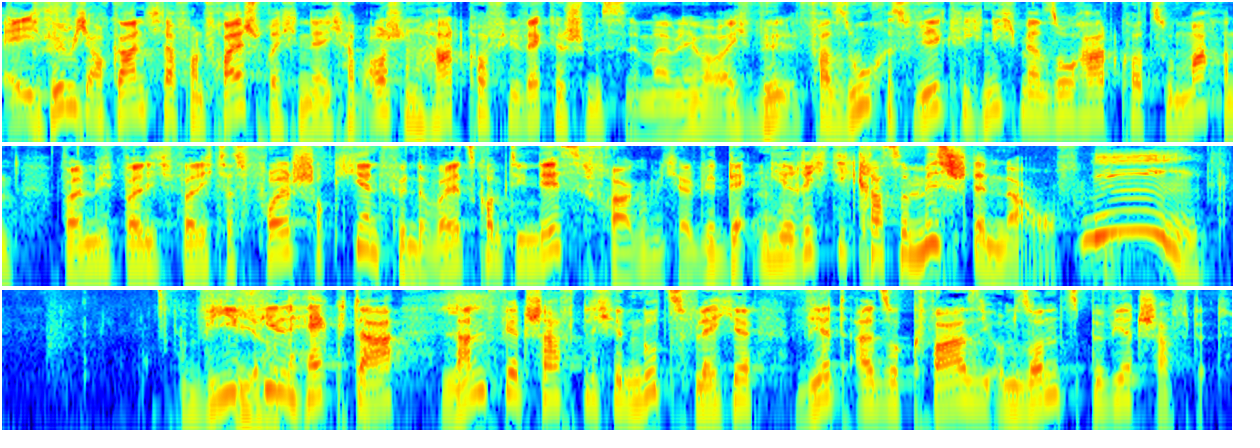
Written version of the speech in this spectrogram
Ich will mich auch gar nicht davon freisprechen. Ne? Ich habe auch schon hardcore viel weggeschmissen in meinem Leben, aber ich will versuche es wirklich nicht mehr so hardcore zu machen, weil mich, weil ich, weil ich das voll schockierend finde. Weil jetzt kommt die nächste Frage, Michael. Wir decken hier richtig krasse Missstände auf. Mm. Wie ja. viel Hektar landwirtschaftliche Nutzfläche wird also quasi umsonst bewirtschaftet?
